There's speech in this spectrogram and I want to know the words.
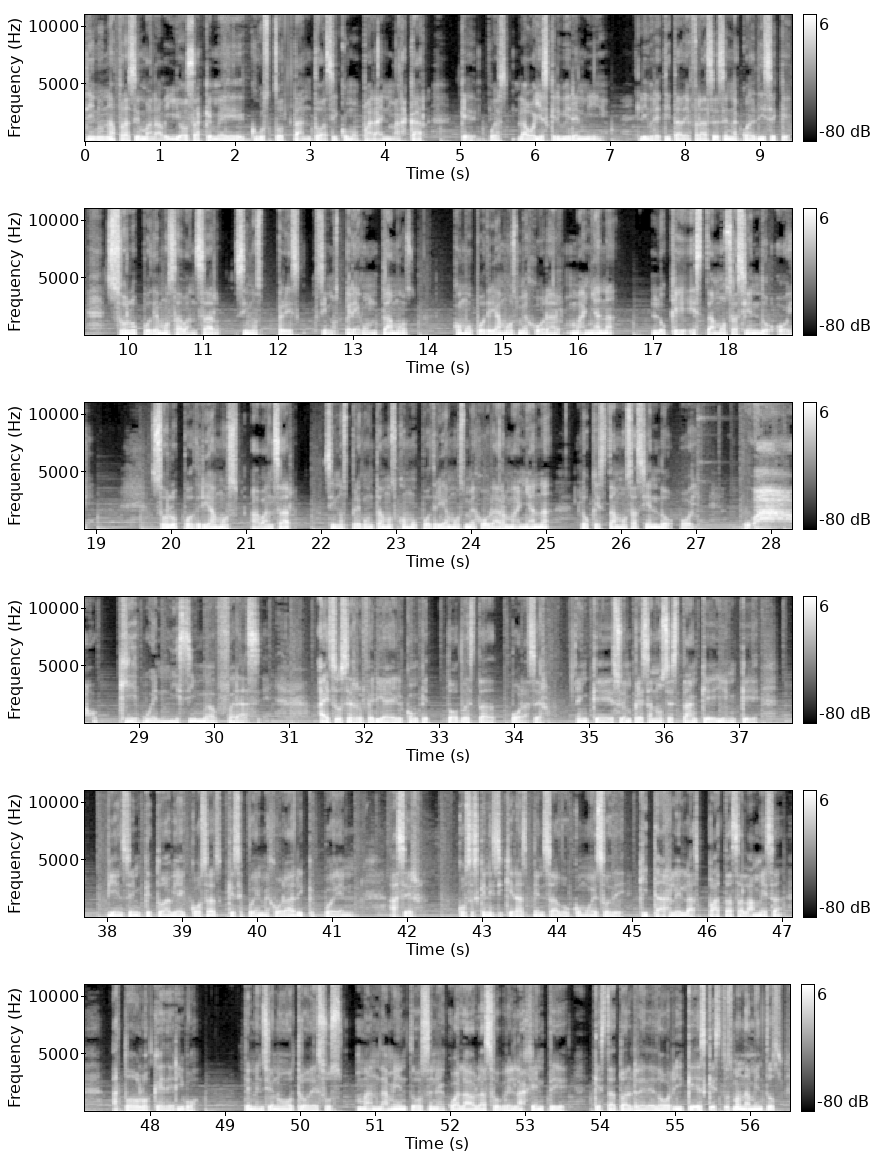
Tiene una frase maravillosa que me gustó tanto así como para enmarcar, que pues la voy a escribir en mi libretita de frases en la cual dice que solo podemos avanzar si nos, si nos preguntamos cómo podríamos mejorar mañana lo que estamos haciendo hoy. Solo podríamos avanzar si nos preguntamos cómo podríamos mejorar mañana lo que estamos haciendo hoy. ¡Wow! ¡Qué buenísima frase! A eso se refería él con que todo está por hacer en que su empresa no se estanque y en que piensen que todavía hay cosas que se pueden mejorar y que pueden hacer cosas que ni siquiera has pensado, como eso de quitarle las patas a la mesa a todo lo que derivó. Te menciono otro de sus mandamientos en el cual habla sobre la gente que está a tu alrededor y que es que estos mandamientos,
